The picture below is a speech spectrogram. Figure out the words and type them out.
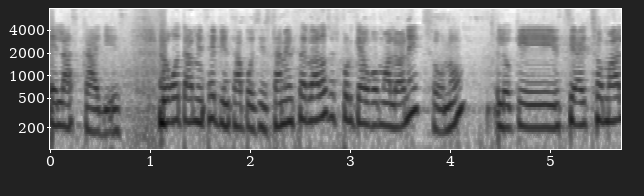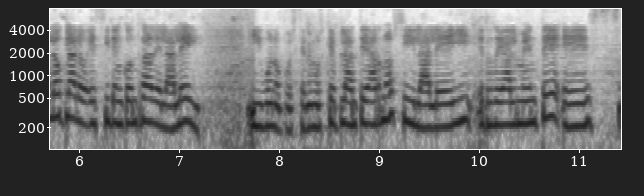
en las calles. Luego también se piensa pues si están encerrados es porque algo malo han hecho no lo que se ha hecho malo claro es ir en contra de la ley. Y bueno pues tenemos que plantearnos si la ley realmente es,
